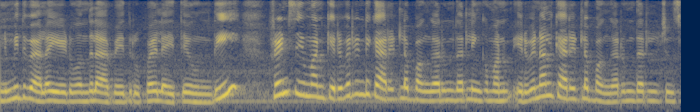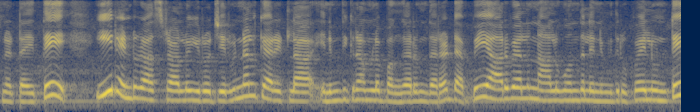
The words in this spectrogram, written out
ఎనిమిది వేల ఏడు వందల యాభై ఐదు రూపాయలు అయితే ఉంది. ఫ్రెండ్స్ ఇవి మనకి ఇరవై రెండు క్యారెట్ల బంగారం ధరలు ఇంకా మనం ఇరవై నాలుగు క్యారెట్ల బంగారం ధరలు చూసినట్టయితే ఈ రెండు రాష్ట్రాల్లో ఈరోజు ఇరవై నాలుగు క్యారెట్ల ఎనిమిది గ్రాముల బంగారం ధర డెబ్బై ఆరు వేల నాలుగు వందల ఎనిమిది రూపాయలు ఉంటే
